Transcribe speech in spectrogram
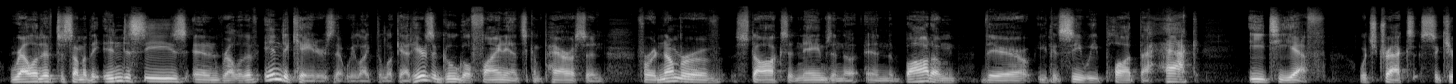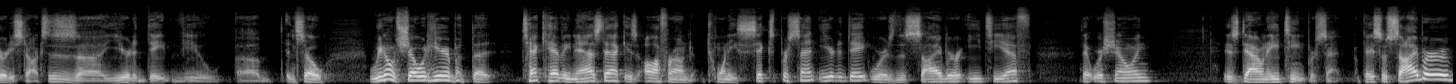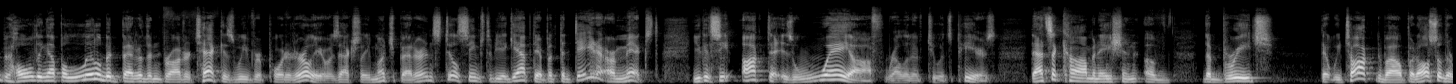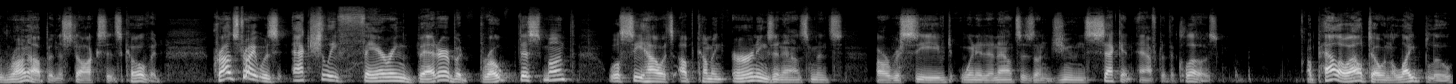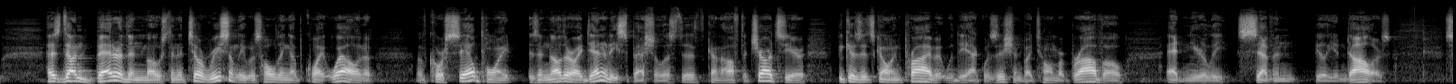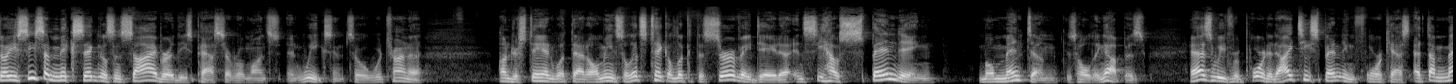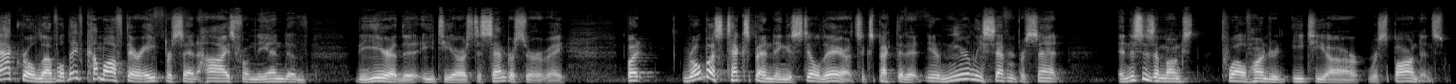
relative to some of the indices and relative indicators that we like to look at. Here's a Google Finance comparison for a number of stocks and names in the in the bottom there you can see we plot the hack ETF which tracks security stocks. This is a year-to-date view. Uh, and so we don't show it here, but the tech-heavy NASDAQ is off around 26% year-to-date, whereas the cyber ETF that we're showing is down 18%. Okay, so cyber holding up a little bit better than broader tech, as we've reported earlier, was actually much better and still seems to be a gap there. But the data are mixed. You can see Okta is way off relative to its peers. That's a combination of the breach that we talked about, but also the run up in the stock since COVID. CrowdStrike was actually faring better, but broke this month. We'll see how its upcoming earnings announcements are received when it announces on June 2nd after the close. Palo Alto in the light blue has done better than most and until recently was holding up quite well. And of course, SailPoint is another identity specialist. It's kind of off the charts here because it's going private with the acquisition by Thoma Bravo at nearly $7 billion. So you see some mixed signals in cyber these past several months and weeks. And so we're trying to understand what that all means. So let's take a look at the survey data and see how spending momentum is holding up. As as we've reported, IT spending forecasts at the macro level, they've come off their 8% highs from the end of the year, the ETR's December survey. But robust tech spending is still there. It's expected at you know, nearly 7%, and this is amongst 1,200 ETR respondents.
